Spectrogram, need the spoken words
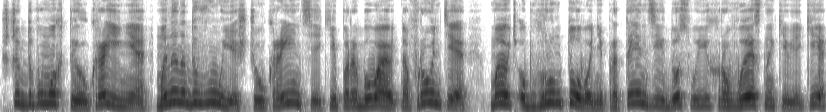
щоб допомогти Україні. Мене не дивує, що українці, які перебувають на фронті, мають обґрунтовані претензії до своїх ровесників, які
